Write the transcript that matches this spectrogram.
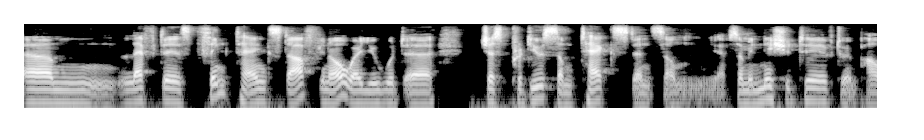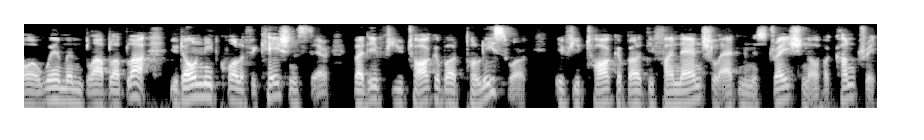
um, leftist think tank stuff, you know, where you would uh, just produce some text and some you have some initiative to empower women blah blah blah. You don't need qualifications there. But if you talk about police work if you talk about the financial administration of a country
